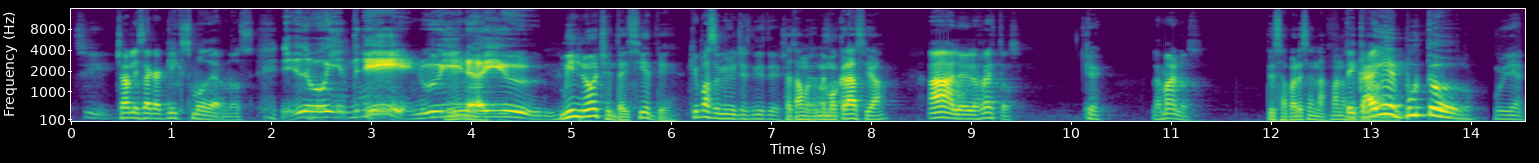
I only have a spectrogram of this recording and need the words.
Sí. Charlie saca clics modernos. Voy en tren, voy en avión. 1987. ¿Qué pasa en 1987? Ya estamos en democracia. Ah, lo de los restos. ¿Qué? Las manos. Desaparecen las manos. ¡Te de Perón. cagué, puto! Muy bien.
